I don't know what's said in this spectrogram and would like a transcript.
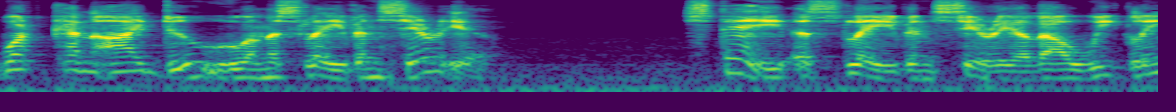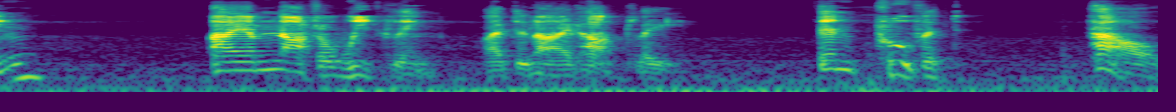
What can I do who am a slave in Syria? Stay a slave in Syria, thou weakling. I am not a weakling. I denied hotly. Then prove it. How?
